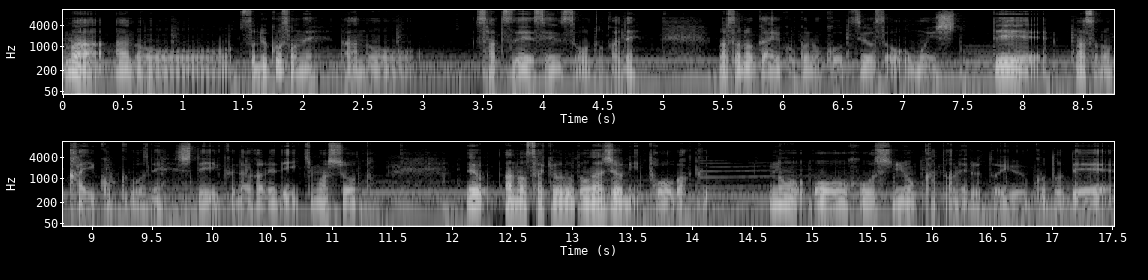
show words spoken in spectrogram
まああのそれこそねあの撮影戦争とかで、まあ、その外国のこう強さを思い知って、まあ、その開国をねしていく流れでいきましょうと。であの先ほどと同じように倒幕の方針を固めるということで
